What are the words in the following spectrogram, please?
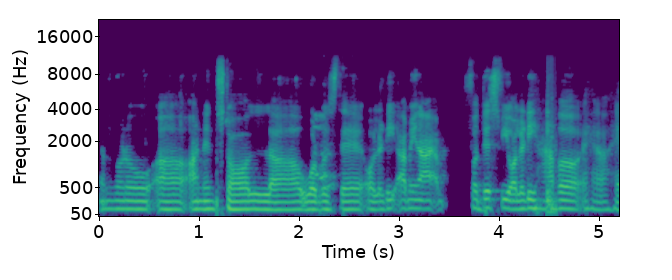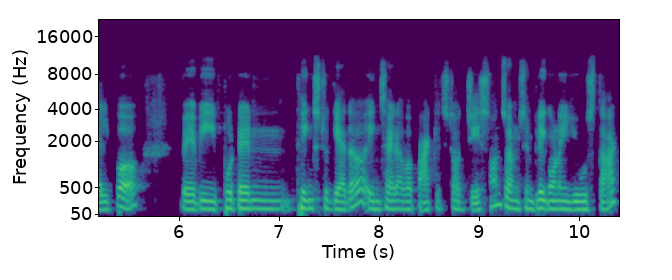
I'm going to uh, uninstall uh, what was there already. I mean, I, for this, we already have a, a, helper where we put in things together inside our package.json. So I'm simply going to use that.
